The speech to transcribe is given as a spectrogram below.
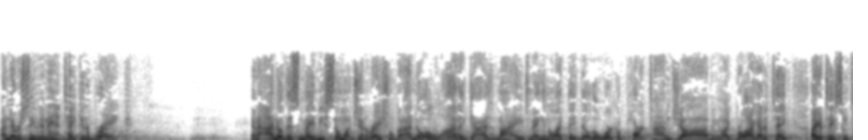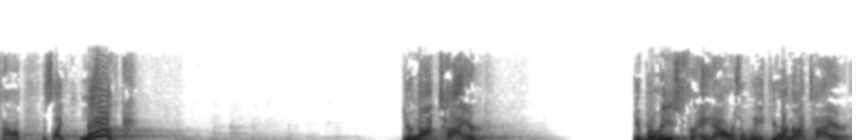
I've never seen an ant taking a break. And I know this may be somewhat generational, but I know a lot of guys my age, man, you know, like they, they'll, they'll work a part-time job and you're like, bro, I gotta take, I gotta take some time off. It's like, work! You're not tired. You barista for eight hours a week. You are not tired.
